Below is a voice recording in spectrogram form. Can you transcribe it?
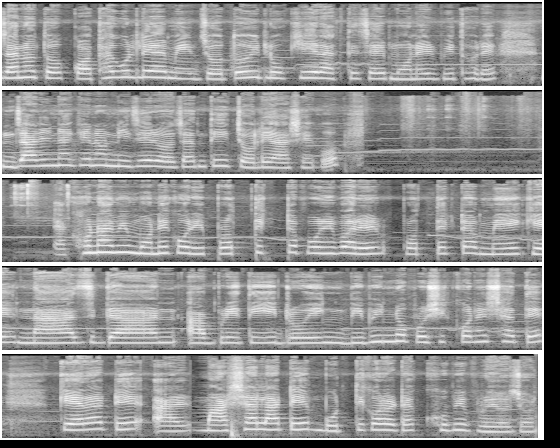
জানো তো, কথাগুলি আমি যতই লুকিয়ে রাখতে চাই মনের ভিতরে, জানি না কেন নিজের অজান্তেই চলে আসে গো। এখন আমি মনে করি প্রত্যেকটা পরিবারের প্রত্যেকটা মেয়েকে নাচ, গান, আবৃত্তি ড্রয়িং বিভিন্ন প্রশিক্ষণের সাথে ক্যারাটে আর মার্শাল আর্টে ভর্তি করাটা খুবই প্রয়োজন।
